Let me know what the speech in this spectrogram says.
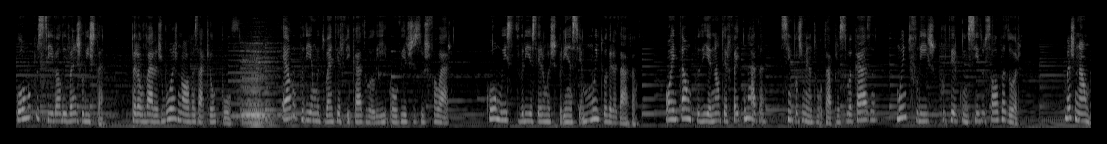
como possível evangelista para levar as boas novas àquele povo. Ela podia muito bem ter ficado ali a ouvir Jesus falar. Como isso deveria ser uma experiência muito agradável. Ou então podia não ter feito nada, simplesmente voltar para sua casa, muito feliz por ter conhecido o Salvador. Mas não,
